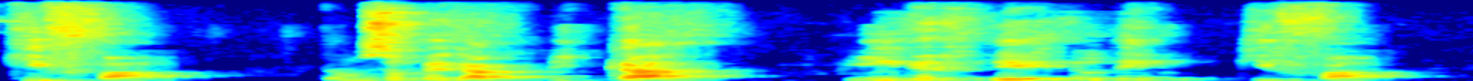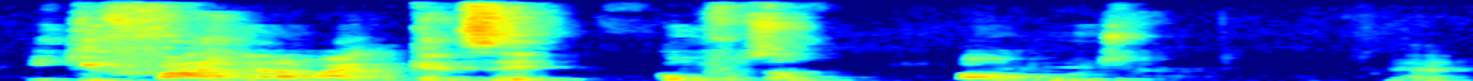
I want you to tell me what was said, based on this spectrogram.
Kifá. Então, se eu pegar picar e inverter, eu tenho kifá. E kifá em aramaico quer dizer confusão, balbúrdia. Né?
